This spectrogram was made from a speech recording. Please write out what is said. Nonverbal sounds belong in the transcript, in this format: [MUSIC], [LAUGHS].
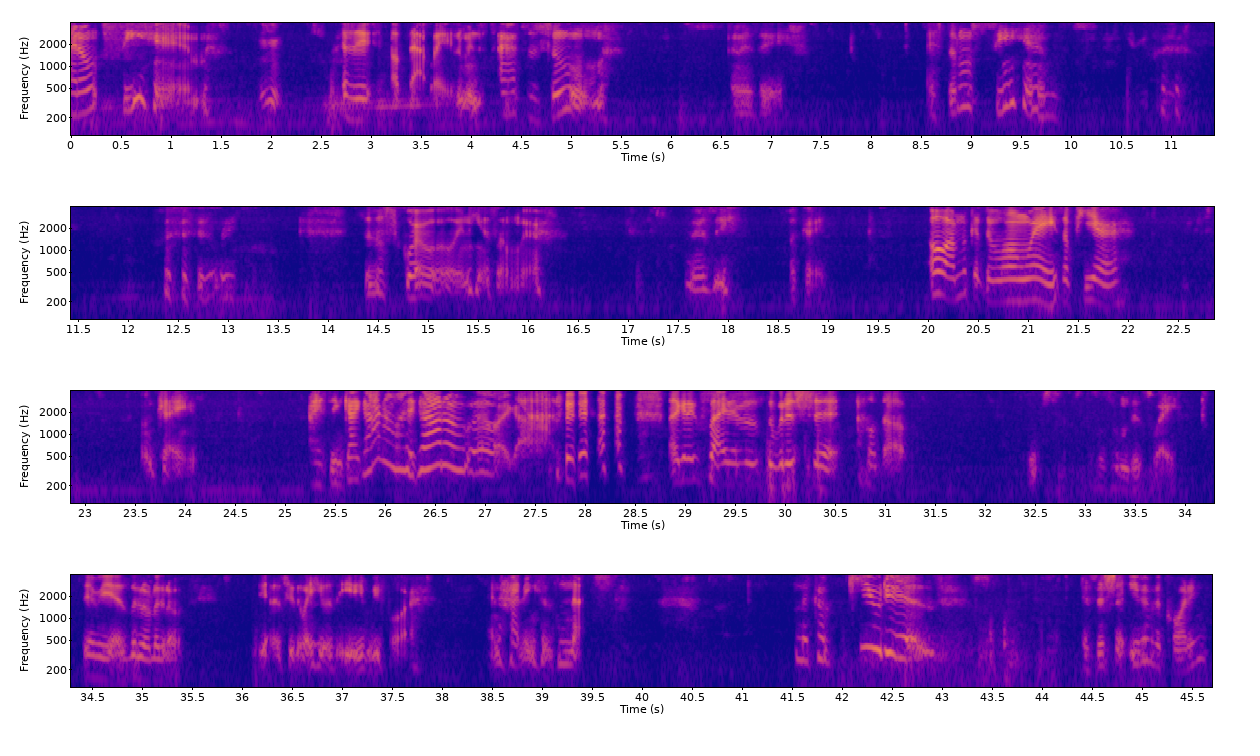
I don't see him. Mm. Is it up that way? I mean, I have to zoom. Let me see. I still don't see him. [LAUGHS] There's a squirrel in here somewhere. Where is he? Okay. Oh, I'm looking the wrong way. He's up here. Okay. I think I got him. I got him. Oh my god. [LAUGHS] I get excited for the stupidest shit. Hold up. Oops. I'm supposed to zoom this way. There he is. Look at him. Look at him. Yeah, let's see the way he was eating before. And hiding his nuts. Look how cute he is. Is this shit even recording?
